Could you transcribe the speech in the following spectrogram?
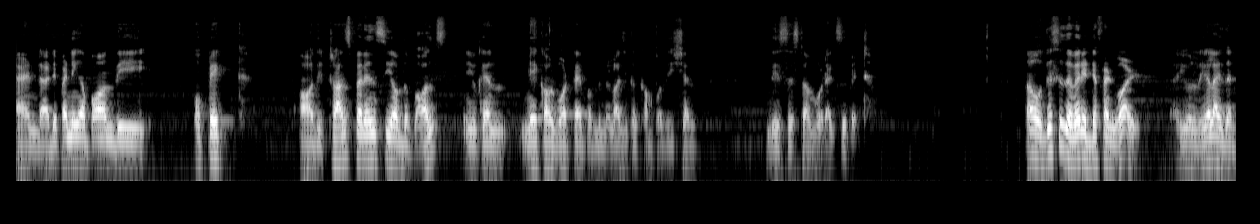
and uh, depending upon the opaque or the transparency of the balls you can make out what type of mineralogical composition this system would exhibit. Now, this is a very different world you will realize that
